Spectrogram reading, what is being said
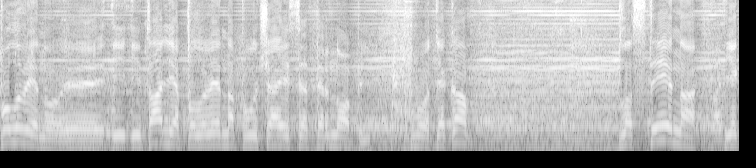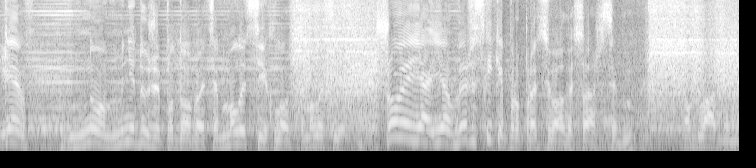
половину е, І- Італія, половина виходить Тернопіль. От, яка пластина, яке ну, мені дуже подобається. Молодці, хлопці, молодці. Що ви, я, я, ви ж скільки пропрацювали, Саш, з цим обладнанням?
